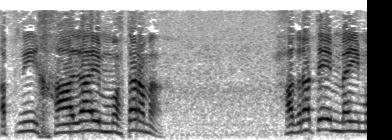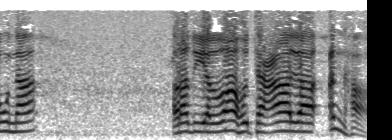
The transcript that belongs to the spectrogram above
اپنی خالہ محترمہ حضرت میمونہ رضی اللہ تعالی عنہا۔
